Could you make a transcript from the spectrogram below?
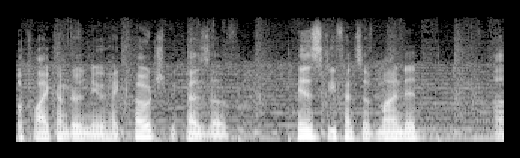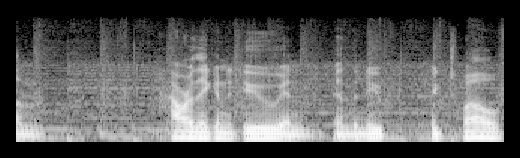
look like under the new head coach because of his defensive minded? Um, how are they going to do in in the new Big Twelve?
